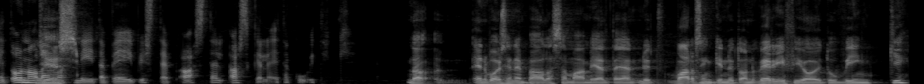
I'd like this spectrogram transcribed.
että on olemassa yes. niitä baby step askeleita kuitenkin. No en voisi enempää olla samaa mieltä. Ja nyt varsinkin nyt on verifioitu vinkki,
